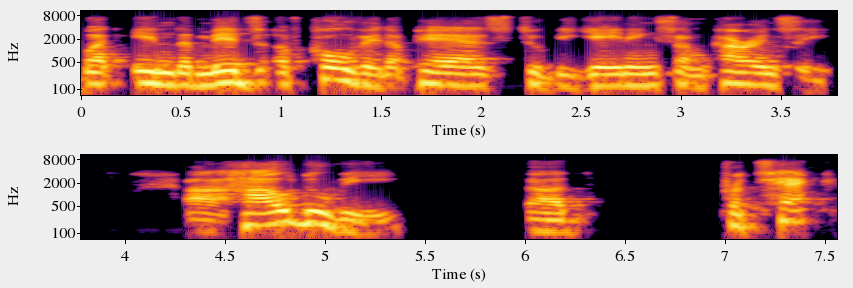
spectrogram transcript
but in the midst of COVID appears to be gaining some currency. Uh, how do we uh, protect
